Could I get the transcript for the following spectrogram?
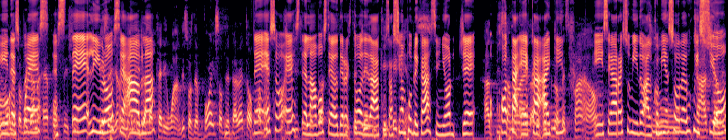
Y después, este libro se habla de eso, es de la voz del director de la acusación pública, señor J. E. K. Aikins, y se ha resumido al comienzo del juicio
